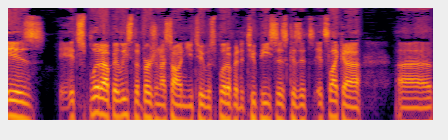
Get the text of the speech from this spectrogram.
is it's split up. At least the version I saw on YouTube was split up into two pieces because it's it's like a uh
